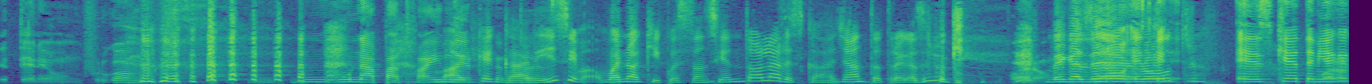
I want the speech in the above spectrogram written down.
Que, tiene un furgón. Una Pathfinder. qué carísimo. Bueno, aquí cuestan 100 dólares cada llanta, tráigaselo aquí. Venga, es, que, es que tenía que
